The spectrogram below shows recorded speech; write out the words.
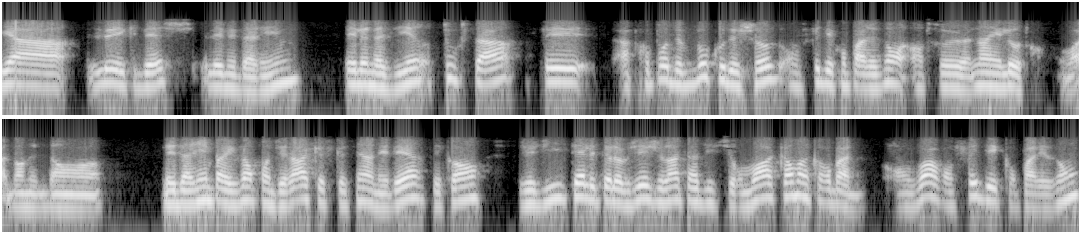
y a le Ekdesh, les Nedarim et le Nazir. Tout ça, c'est à propos de beaucoup de choses, on fait des comparaisons entre l'un et l'autre. Dans, dans les Nedarim, par exemple, on dira qu'est-ce que c'est un Neder C'est quand je dis tel et tel objet, je l'interdis sur moi comme un korban. On voit, on fait des comparaisons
